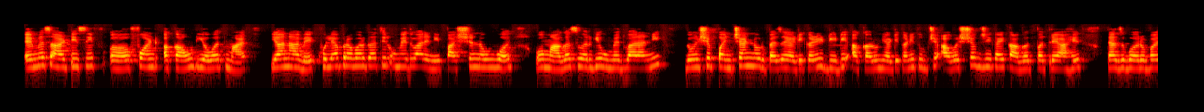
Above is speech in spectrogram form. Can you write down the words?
M S R T C fund account Yavatmal. या नावे खुल्या प्रवर्गातील उमेदवारांनी पाचशे नव्वद व मागासवर्गीय उमेदवारांनी दोनशे पंच्याण्णव रुपयाचा या ठिकाणी डीडी आकारून या ठिकाणी तुमची आवश्यक जी काही कागदपत्रे आहेत त्याचबरोबर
